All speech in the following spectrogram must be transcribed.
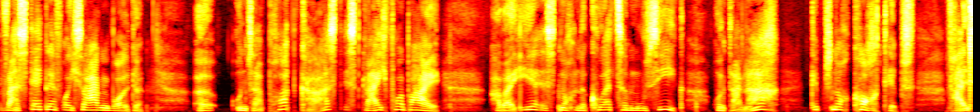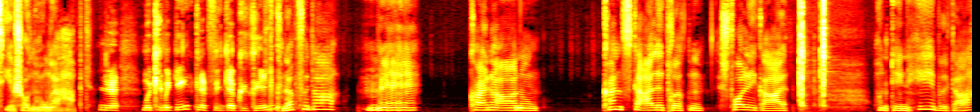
Was Detlef euch sagen wollte, äh, unser Podcast ist gleich vorbei. Aber hier ist noch eine kurze Musik und danach gibt's noch Kochtipps, falls ihr schon Hunger habt. Na, muss ich mit den Knöpfen da Die Knöpfe da? Meh, keine Ahnung. Kannst du alle drücken, ist voll egal. Und den Hebel da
